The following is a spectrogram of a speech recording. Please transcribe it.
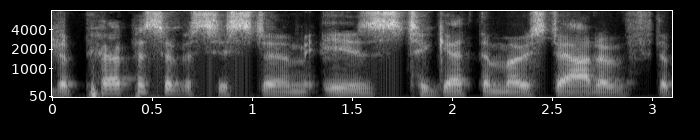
the purpose of a system is to get the most out of the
